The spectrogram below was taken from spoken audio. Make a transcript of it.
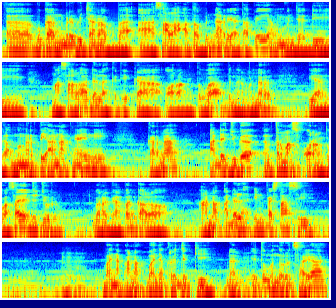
eh, bukan berbicara ba- eh, salah atau benar ya tapi yang menjadi masalah adalah ketika orang tua benar-benar ya nggak mengerti anaknya ini karena ada juga eh, termasuk orang tua saya jujur. Beranggapan kalau anak adalah investasi. Hmm. banyak anak banyak rezeki dan itu menurut saya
